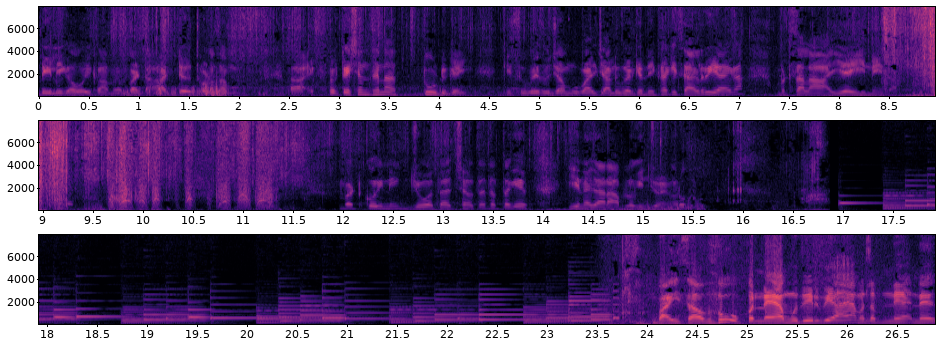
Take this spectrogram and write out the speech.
डेली का वही काम है बट आज थोड़ा सा एक्सपेक्टेशन थे ना, टूट गई। कि सुबह सोचा मोबाइल चालू करके देखा कि सैलरी आएगा बट साला आइए ही नहीं था। बट कोई नहीं, जो होता है अच्छा होता है। तब तक ये ये नज़ारा आप लोग इंजॉय करो। भाई साहब ऊपर नया मुदीर भी आया मतलब नया नए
